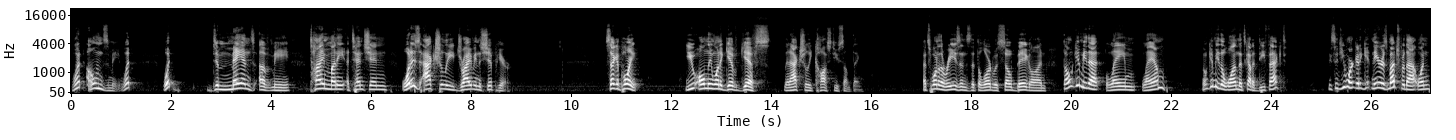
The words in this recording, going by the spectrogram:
What owns me? What, what demands of me time, money, attention? What is actually driving the ship here? Second point, you only want to give gifts that actually cost you something. That's one of the reasons that the Lord was so big on don't give me that lame lamb. Don't give me the one that's got a defect. He said, You weren't going to get near as much for that one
